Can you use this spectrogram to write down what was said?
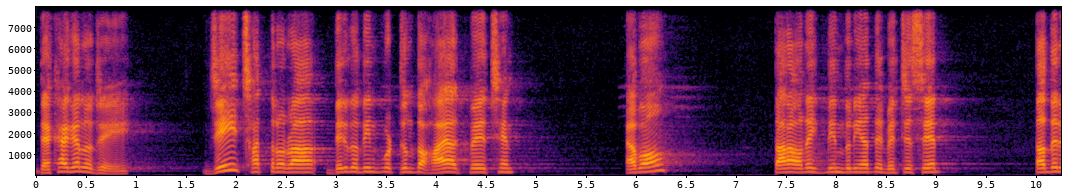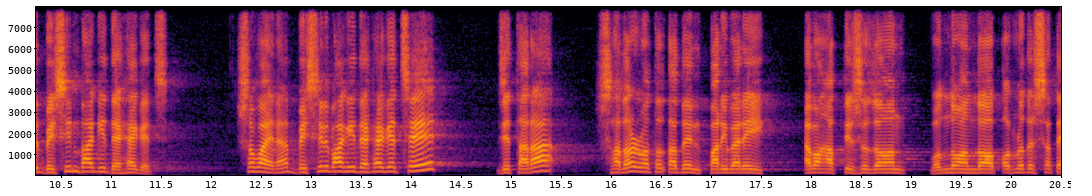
দেখা গেল যে, যেই ছাত্ররা দীর্ঘদিন পর্যন্ত হায়াত পেয়েছেন এবং তারা অনেক দিন দুনিয়াতে বেঁচেছেন। তাদের বেশিরভাগই দেখা গেছে। সবাই না, বেশিরভাগই দেখা গেছে যে তারা সাধারণত তাদের পারিবারিক এবং আত্মীয় স্বজন বন্ধু বান্ধব অন্যদের সাথে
